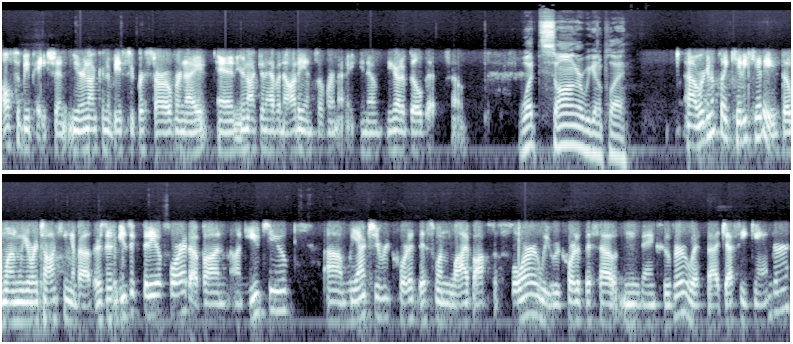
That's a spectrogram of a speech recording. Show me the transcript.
also be patient. You're not going to be a superstar overnight and you're not going to have an audience overnight. You know you got to build it so. What song are we going to play? uh, we're going to play kitty kitty the one we were talking about. There's a music video for it up on on youtube. Um, we actually recorded this one live off the floor. We recorded this out in vancouver with uh, jesse gander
